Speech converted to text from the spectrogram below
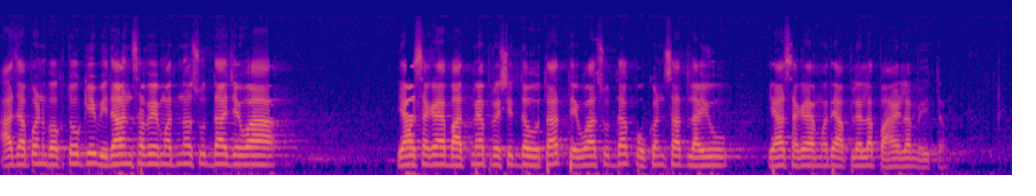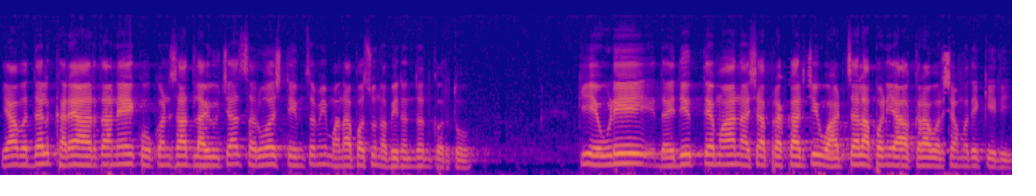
आज आपण बघतो की विधानसभेमधनं सुद्धा जेव्हा या सगळ्या बातम्या प्रसिद्ध होतात तेव्हासुद्धा कोकण सात लाईव्ह या सगळ्यामध्ये आपल्याला पाहायला मिळतं. याबद्दल खऱ्या अर्थाने कोकण सात लाईव्हच्या सर्वच टीमचं मी मनापासून अभिनंदन करतो. की एवढी दैदिप्यमान अशा प्रकारची वाटचाल आपण या अकरा वर्षामध्ये केली.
